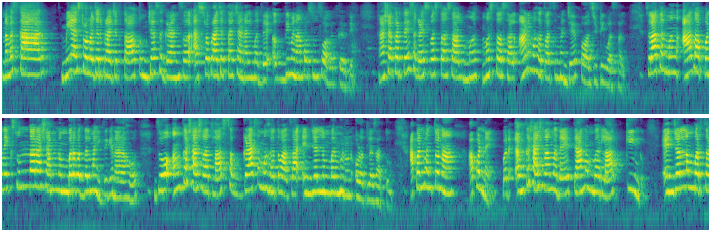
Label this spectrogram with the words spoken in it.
नमस्कार. मी ॲस्ट्रॉलॉजर प्राजक्ता. तुमच्या सगळ्यांचं ॲस्ट्रो प्राजक्ता चॅनलमध्ये अगदी मनापासून स्वागत करते. आशा करते सगळे स्वस्त असाल म मस्त असाल आणि महत्त्वाचं म्हणजे पॉझिटिव्ह असाल. चला तर मग आज आपण एक सुंदर अशा नंबरबद्दल माहिती घेणार आहोत जो अंकशास्त्रातला सगळ्यात महत्त्वाचा एंजल नंबर म्हणून ओळखला जातो. आपण म्हणतो ना आपण नाही पण अंकशास्त्रामध्ये त्या नंबरला किंग एंजल नंबरचा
